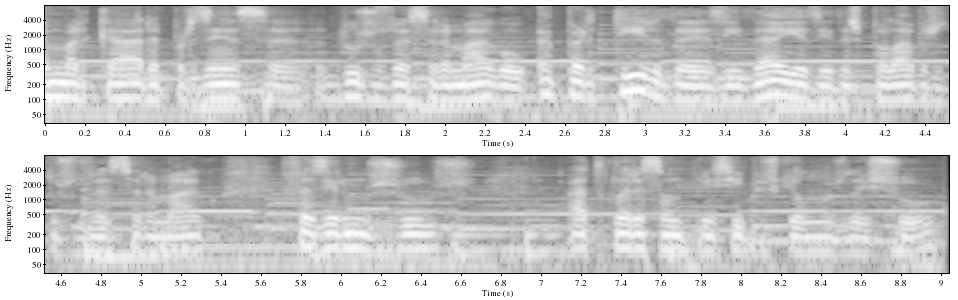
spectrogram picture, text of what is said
a marcar a presença do José Saramago a partir das ideias e das palavras do José Saramago, fazermos jus à declaração de princípios que ele nos deixou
